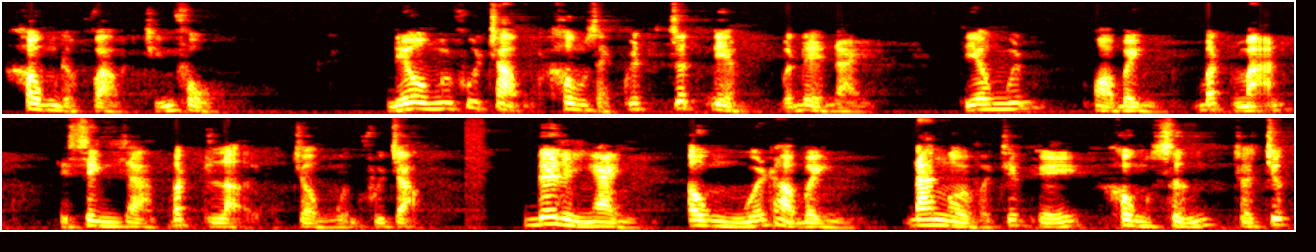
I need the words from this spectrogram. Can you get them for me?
không được vào chính phủ. Nếu ông Nguyễn Phú Trọng không giải quyết dứt điểm vấn đề này, thì ông Nguyễn Hòa Bình bất mãn thì sinh ra bất lợi cho ông Nguyễn Phú Trọng. Đây là hình ảnh ông Nguyễn Hòa Bình đang ngồi vào chiếc ghế không xứng cho chức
